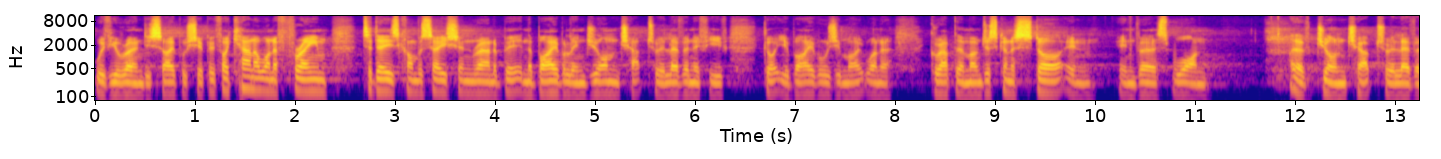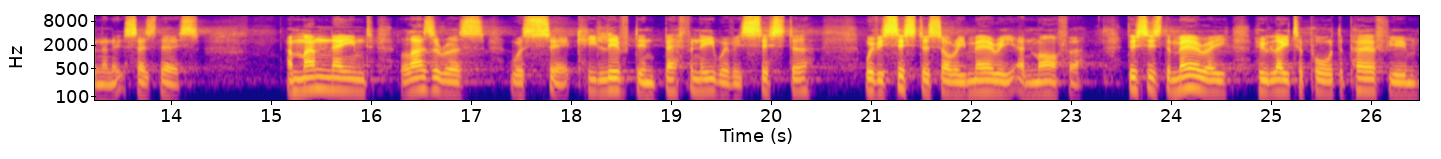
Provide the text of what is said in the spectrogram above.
with your own discipleship. If I can, I want to frame today's conversation around a bit in the Bible in John chapter 11. If you've got your Bibles, you might want to grab them. I'm just going to start in, in verse 1 of John chapter 11, and it says this. A man named Lazarus was sick. He lived in Bethany with his sister, with his sister, sorry, Mary and Martha. This is the Mary who later poured the perfume,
